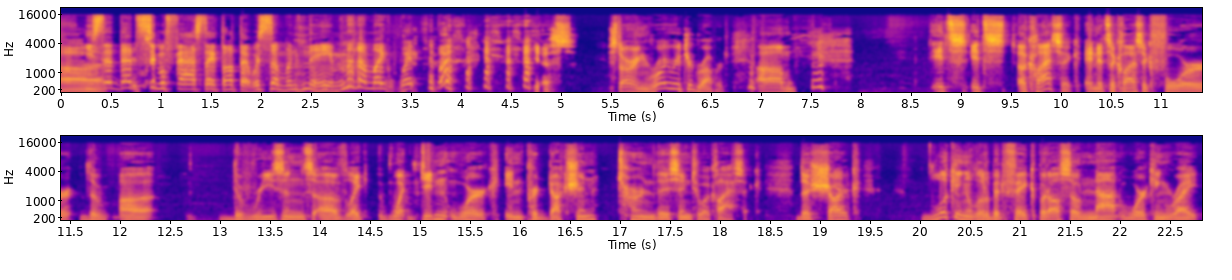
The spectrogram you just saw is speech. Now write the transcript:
Uh, he said that so fast. I thought that was someone's name, and I'm like, what? what? yes, starring Roy Richard Robert. Um, it's it's a classic, and it's a classic for the uh, the reasons of like what didn't work in production turned this into a classic. The shark looking a little bit fake, but also not working right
